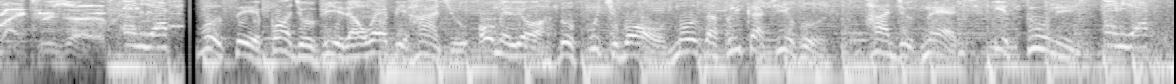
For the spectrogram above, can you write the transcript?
Right reserved. MF, Você pode ouvir a web rádio, ou melhor, do futebol, nos aplicativos Rádiosnet e Tuning. MF,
